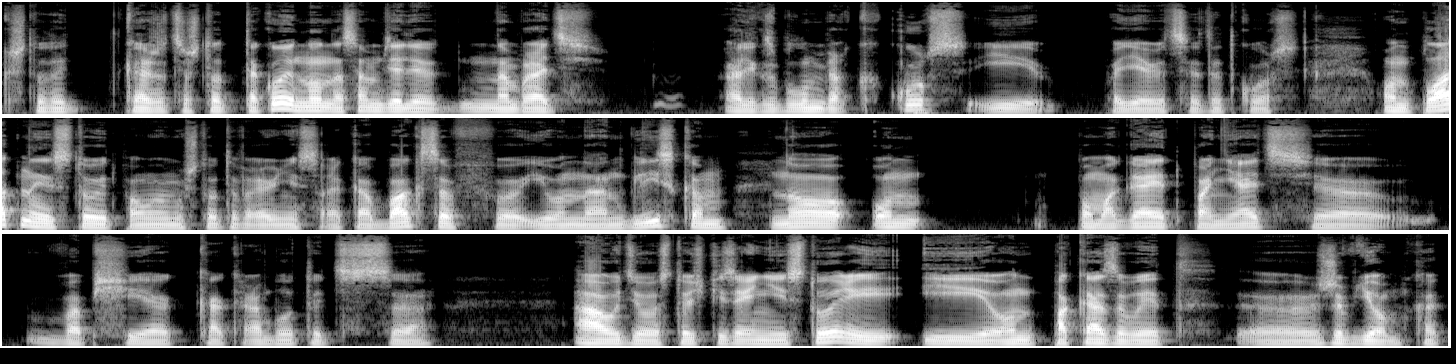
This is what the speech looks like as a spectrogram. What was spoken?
что-то кажется что-то такое, но на самом деле набрать Алекс Блумберг курс и появится этот курс. Он платный, стоит, по-моему, что-то в районе 40 баксов, и он на английском, но он помогает понять э, вообще, как работать с аудио с точки зрения истории, и он показывает э, живьем, как,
